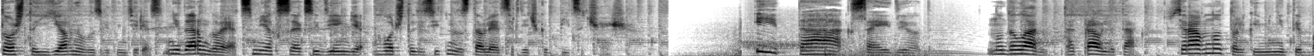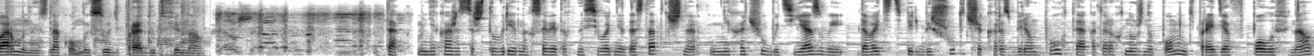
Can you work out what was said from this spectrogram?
то, что явно вызовет интерес. Недаром говорят, смех, секс и деньги – вот что действительно заставляет сердечко биться чаще. И так сойдет. Ну да ладно, отправлю так. Все равно только именитые бармены и знакомые судьи пройдут в финал. Так, мне кажется, что вредных советов на сегодня достаточно. Не хочу быть язвой. Давайте теперь без шуточек разберем пункты, о которых нужно помнить, пройдя в полуфинал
